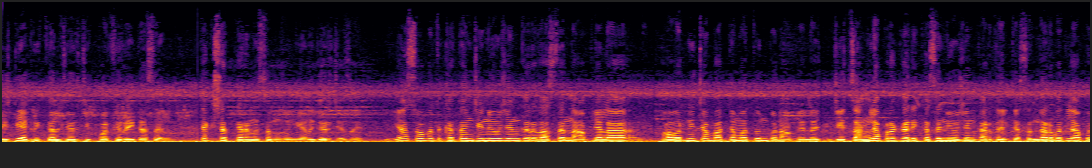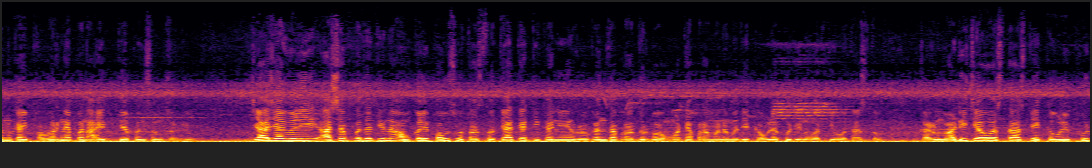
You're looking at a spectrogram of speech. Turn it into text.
एच डी ॲग्रिकल्चरची कॉपी राईट असेल प्रत्येक शेतकऱ्यांना समजून घेणं गरजेचं आहे. यासोबत खतांचे नियोजन करत असताना आपल्याला फवारणीच्या माध्यमातून पण आपल्याला जे चांगल्या प्रकारे कसं नियोजन करता येईल त्या संदर्भातल्या आपण काही फवारण्या पण आहेत ते आपण समजून घेऊ. ज्या ज्यावेळी अशा पद्धतीनं अवकाळी पाऊस होत असतो त्या त्या ठिकाणी रोगांचा प्रादुर्भाव मोठ्या प्रमाणामध्ये कवळ्या फुटींवरती होत असतो. कारण वाढीची अवस्था असते कवळी फूट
